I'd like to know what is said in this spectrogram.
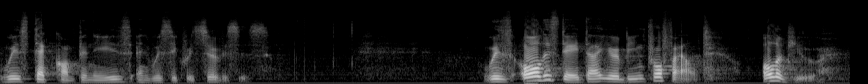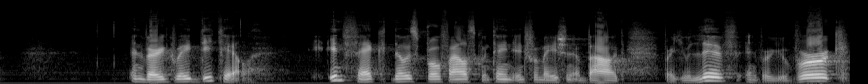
with tech companies and with secret services. With all this data, you're being profiled, all of you, in very great detail. In fact, those profiles contain information about where you live and where you work,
